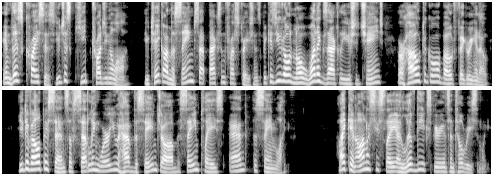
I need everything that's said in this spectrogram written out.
In this crisis, you just keep trudging along. You take on the same setbacks and frustrations because you don't know what exactly you should change or how to go about figuring it out. You develop a sense of settling where you have the same job, same place, and the same life. I can honestly say I lived the experience until recently.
